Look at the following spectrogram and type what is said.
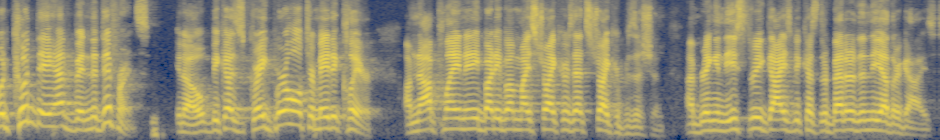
But could they have been the difference? You know, because Greg Berhalter made it clear. I'm not playing anybody but my strikers at striker position. I'm bringing these three guys because they're better than the other guys.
